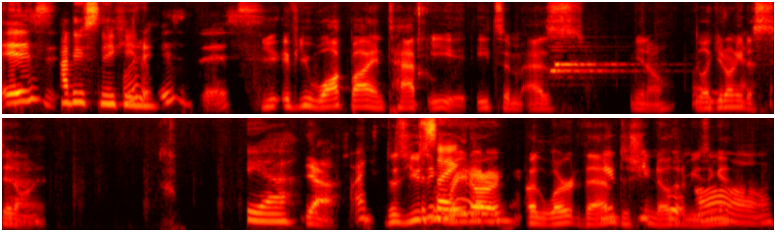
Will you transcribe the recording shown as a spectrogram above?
is? How do you sneak What in? is this? you, if you walk by and tap E, it eats them as, you know, like you don't need to that sit on it. Yeah. Yeah. Does using like- radar alert them? Does she know that I'm people- using it? oh.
